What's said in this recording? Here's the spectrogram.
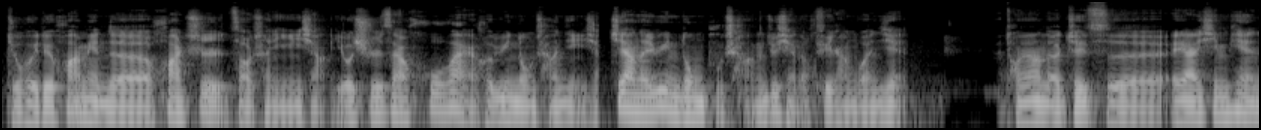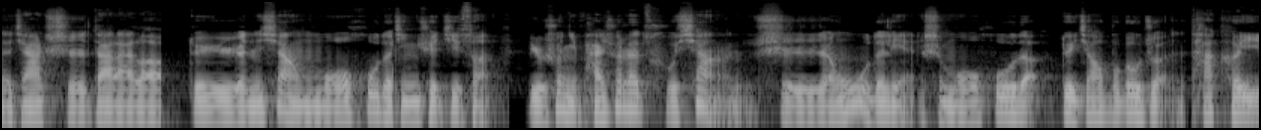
就会对画面的画质造成影响，尤其是在户外和运动场景下，这样的运动补偿就显得非常关键。同样的，这次 AI 芯片的加持带来了对于人像模糊的精确计算。比如说，你拍出来的图像是人物的脸是模糊的，对焦不够准，它可以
